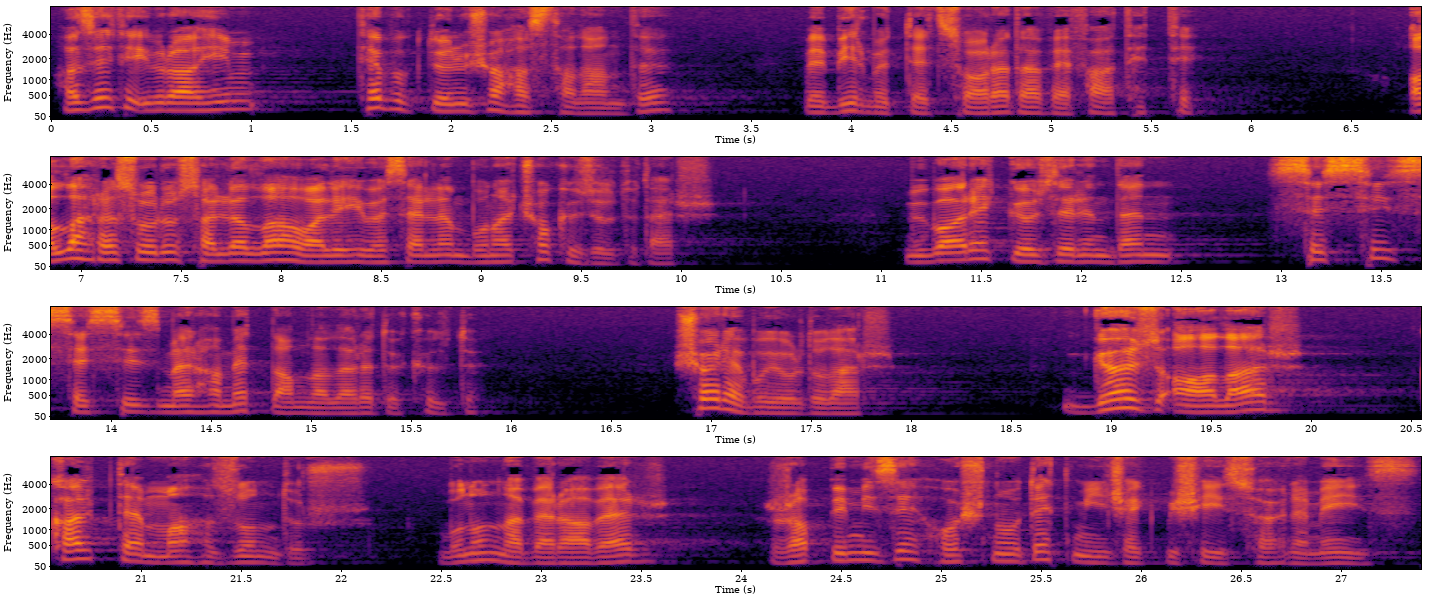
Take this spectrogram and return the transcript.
Hz. İbrahim Tebük dönüşü hastalandı ve bir müddet sonra da vefat etti. Allah Resulü sallallahu aleyhi ve sellem buna çok üzüldü der. Mübarek gözlerinden sessiz sessiz merhamet damlaları döküldü. Şöyle buyurdular, Göz ağlar, kalp de mahzundur. Bununla beraber Rabbimizi hoşnut etmeyecek bir şey söylemeyiz.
